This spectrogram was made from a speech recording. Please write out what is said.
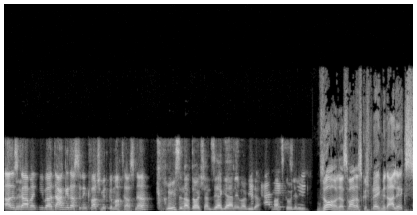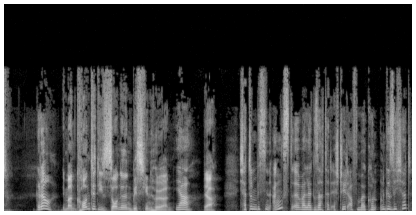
Alles Ne? klar, mein Lieber. Danke, dass du den Quatsch mitgemacht hast. Ne? Grüße nach Deutschland. Sehr gerne immer wieder. Alex, Macht's gut, ihr. Lieben. So, das war das Gespräch mit Alex. Genau, Man konnte die Sonne ein bisschen hören. ja. Ja. Ich hatte ein bisschen Angst, äh, weil er gesagt hat, er steht auf dem Balkon ungesichert.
